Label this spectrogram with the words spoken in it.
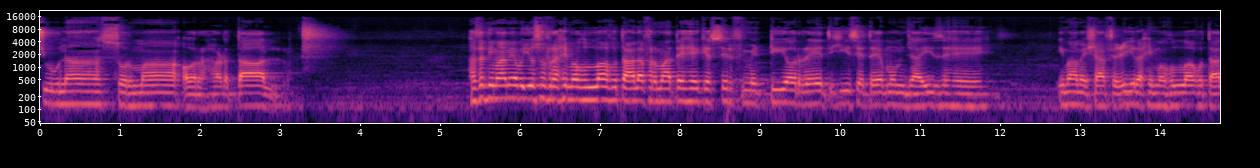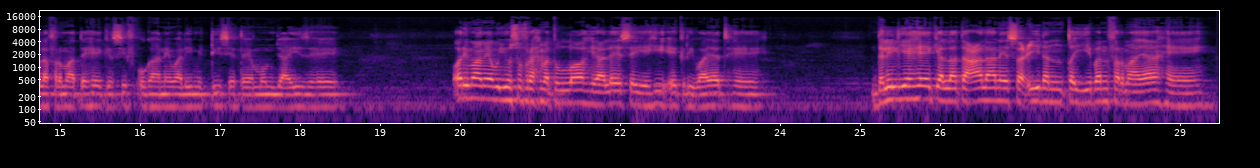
चूना, सुरमा और हड़ताल। हज़रत इमाम अबू यूसुफ़ रहमहुल्लाह ताला फरमाते हैं कि सिर्फ़ मिट्टी और रेत ही से तयम जायज़ है। इमाम शाफ़ी रहमहुल्लाह ताला फरमाते हैं कि सिर्फ़ उगाने वाली मिट्टी से तयम जायज़ है। और इमाम अबू यूसुफ़ रहमतुल्लाह से यही एक रिवायत है। दलील यह है कि अल्लाह ताला ने सईदन तय्यबन फरमाया है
